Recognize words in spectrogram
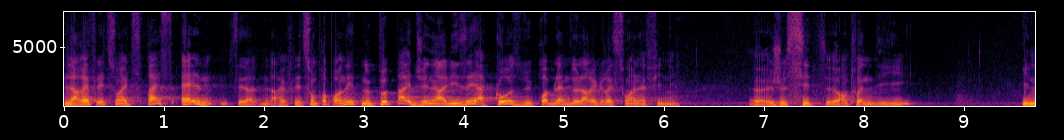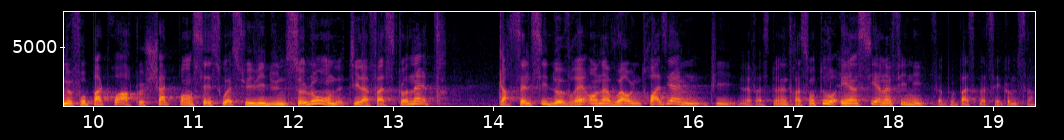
La réflexion expresse, elle, c'est la réflexion proprement dite, ne peut pas être généralisée à cause du problème de la régression à l'infini. Euh, je cite Antoine Dilly, il ne faut pas croire que chaque pensée soit suivie d'une seconde qui la fasse connaître, car celle-ci devrait en avoir une troisième qui la fasse connaître à son tour, et ainsi à l'infini. Ça ne peut pas se passer comme ça.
